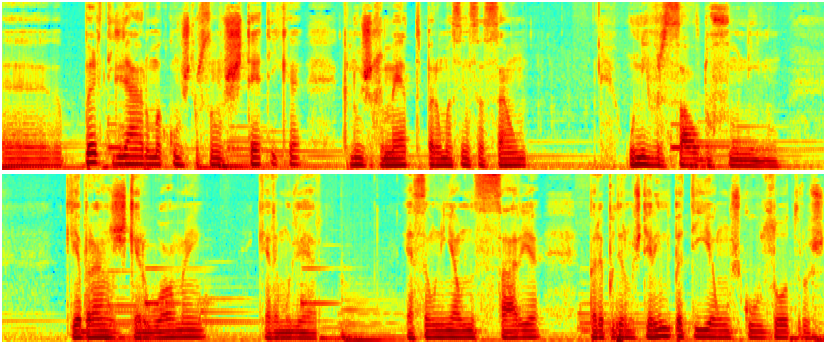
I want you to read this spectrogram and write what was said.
eh, partilhar uma construção estética que nos remete para uma sensação universal do feminino, que abrange quer o homem, quer a mulher. Essa união necessária para podermos ter empatia uns com os outros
